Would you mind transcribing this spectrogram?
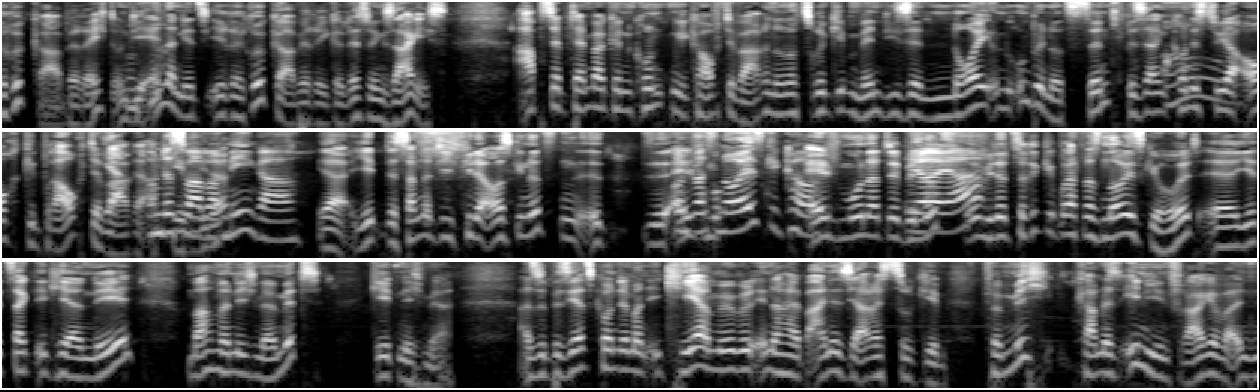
Rückgaberecht und Mhm. die ändern jetzt ihre Rückgaberegeln, deswegen sage ich's. Ab September können Kunden gekaufte Ware nur noch zurückgeben, wenn diese neu und unbenutzt sind. Bislang konntest du ja auch gebrauchte Oh. ja, Ware und das abgeben war aber wieder. mega. Ja, das haben natürlich viele ausgenutzt. Und, äh, elf was Mo- Neues gekauft. Elf Monate benutzt Ja, ja. und wieder zurückgebracht, was Neues geholt. Äh, jetzt sagt Ikea, nee, machen wir nicht mehr mit. Geht nicht mehr. Also bis jetzt konnte man Ikea-Möbel innerhalb eines Jahres zurückgeben. Für mich kam das eh nie in Frage, weil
